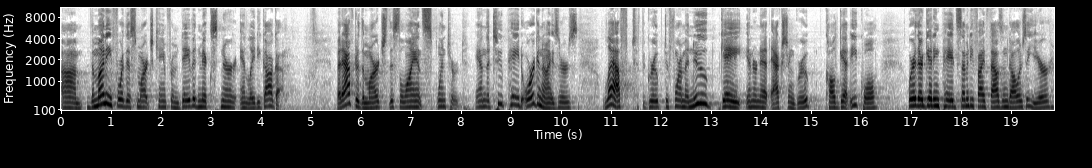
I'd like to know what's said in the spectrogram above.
Um, the money for this march came from David Mixner and Lady Gaga. But after the march, this alliance splintered, and the two paid organizers left the group to form a new gay internet action group called Get Equal, where they're getting paid $75,000 a year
